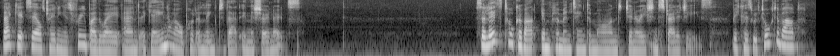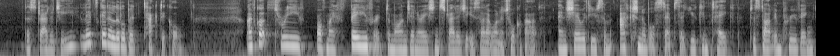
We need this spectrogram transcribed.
That Get Sales training is free, by the way, and again, I'll put a link to that in the show notes. So let's talk about implementing demand generation strategies. Because we've talked about the strategy, let's get a little bit tactical. I've got three of my favorite demand generation strategies that I want to talk about and share with you some actionable steps that you can take to start improving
